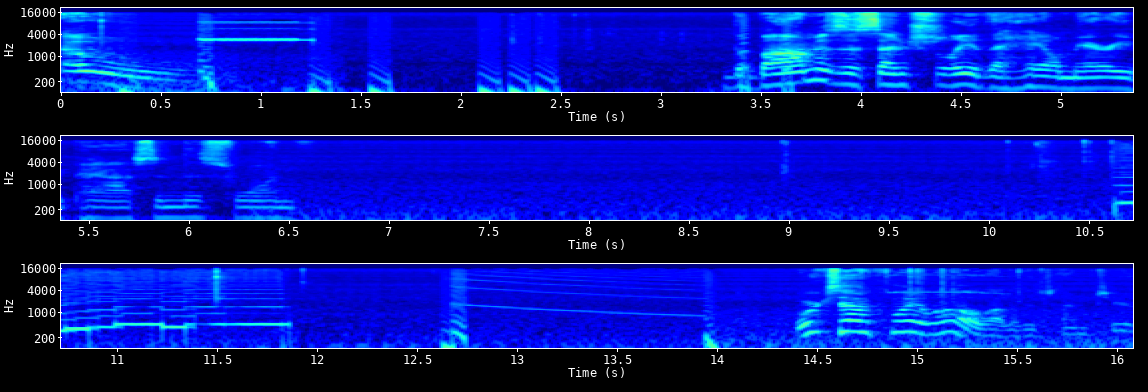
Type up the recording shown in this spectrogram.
Oh. The bomb is essentially the Hail Mary pass in this one. Works out quite well a lot of the time, too.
